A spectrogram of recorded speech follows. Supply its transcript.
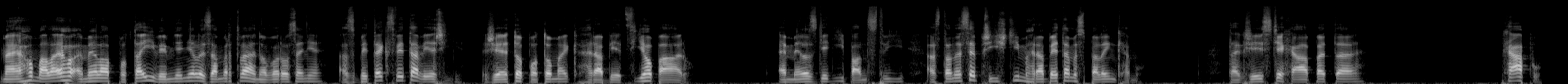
Mého malého Emila potají vyměnili za mrtvé novorozeně a zbytek světa věří, že je to potomek hraběcího páru. Emil zdědí panství a stane se příštím hrabětem z Pellinghamu. Takže jistě chápete... Chápu,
